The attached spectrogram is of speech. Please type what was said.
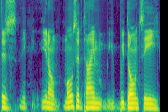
there's like, you know most of the time we, we don't see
